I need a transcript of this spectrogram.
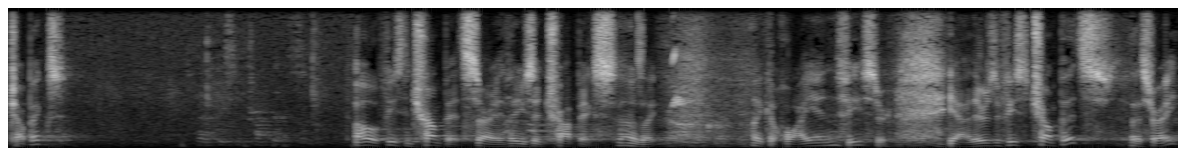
Tropics? Oh, Feast of Trumpets. Sorry, I thought you said tropics. I was like, like a Hawaiian feast? Or, yeah, there's a Feast of Trumpets. That's right.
